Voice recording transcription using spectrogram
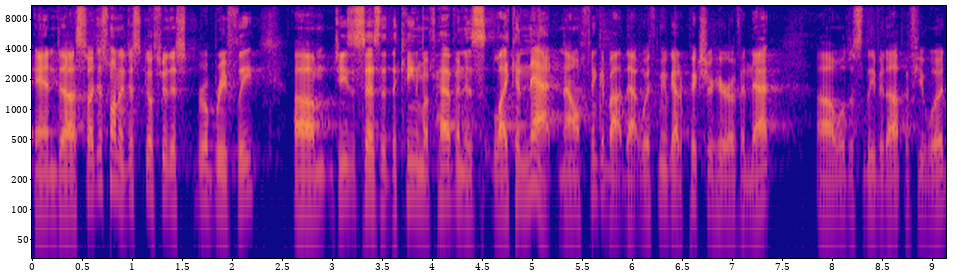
And uh, so I just want to just go through this real briefly. Um, Jesus says that the kingdom of heaven is like a net. Now think about that with me. We've got a picture here of a net. Uh, we'll just leave it up if you would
